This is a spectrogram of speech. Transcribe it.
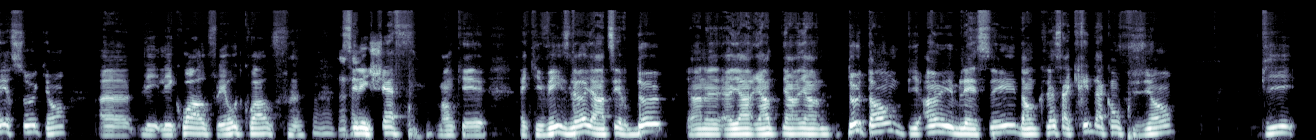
tirent ceux qui ont euh, les, les coiffes, les hautes coiffes. Mhm. C'est les chefs. Donc, euh, fait qu'ils visent là, ils en tirent deux. Il y en a, il en- il en- il en- deux tombent, puis un est blessé. Donc là, ça crée de la confusion. Puis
